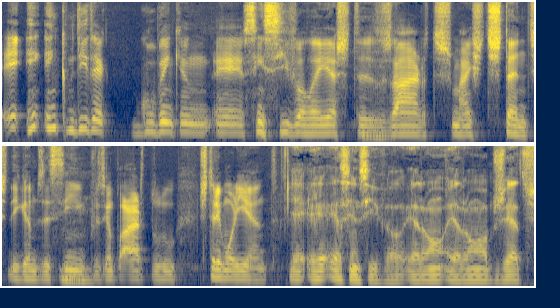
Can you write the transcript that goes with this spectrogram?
Em, em, que medida é que Gulbenkian é sensível a estas artes mais distantes, digamos assim, por exemplo, a arte do Extremo Oriente. É, é, é sensível. Eram, eram objetos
